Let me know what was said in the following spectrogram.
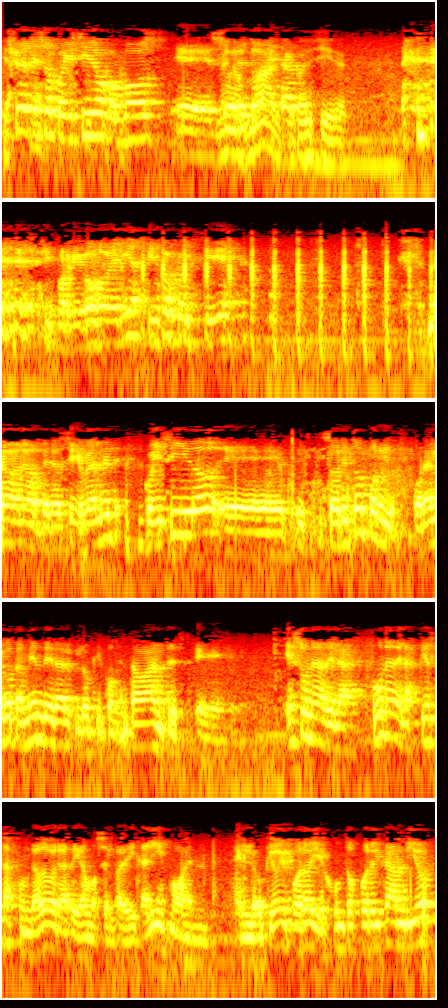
Yo en eso coincido con vos, eh, sobre Menos mal que coincide. sí, porque como venías si no coincidía. No, no, pero sí, realmente coincido, eh, sobre todo por, por algo también de lo que comentaba antes. Eh, es una de las, fue una de las piezas fundadoras, digamos, el radicalismo en, en lo que hoy por hoy es Juntos por el Cambio.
